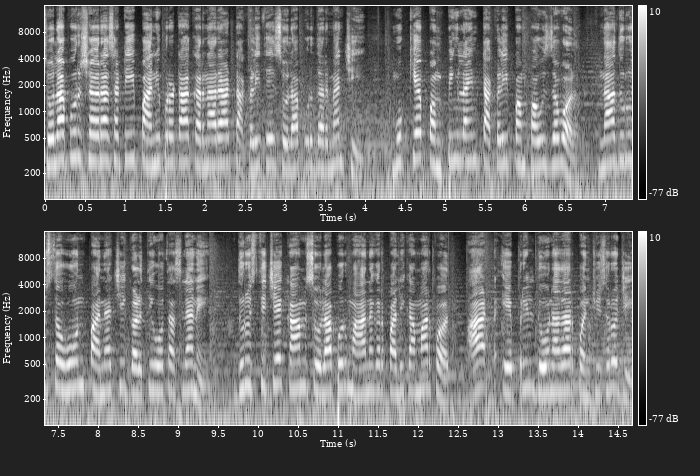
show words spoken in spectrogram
सोलापूर शहरासाठी पाणीपुरवठा करणाऱ्या टाकळी ते सोलापूर दरम्यानची मुख्य पंपिंग लाईन टाकळी पंप हाऊसजवळ नादुरुस्त होऊन पाण्याची गळती होत असल्याने दुरुस्तीचे काम सोलापूर महानगरपालिकामार्फत आठ एप्रिल दोन हजार पंचवीस रोजी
